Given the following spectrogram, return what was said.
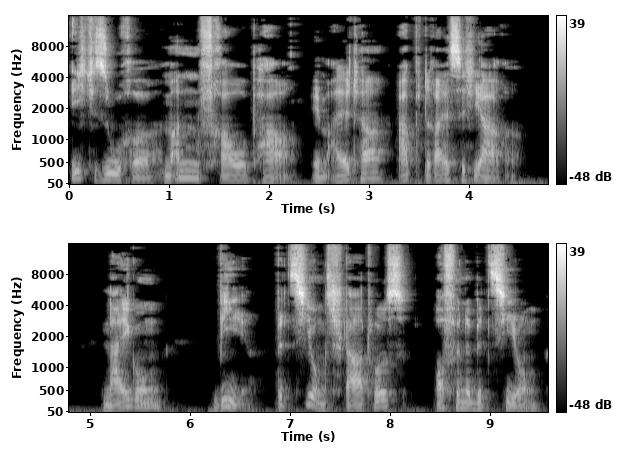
Ich suche Mann, Frau, Paar im Alter ab 30 Jahre. Neigung Bi. Beziehungsstatus offene Beziehung.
